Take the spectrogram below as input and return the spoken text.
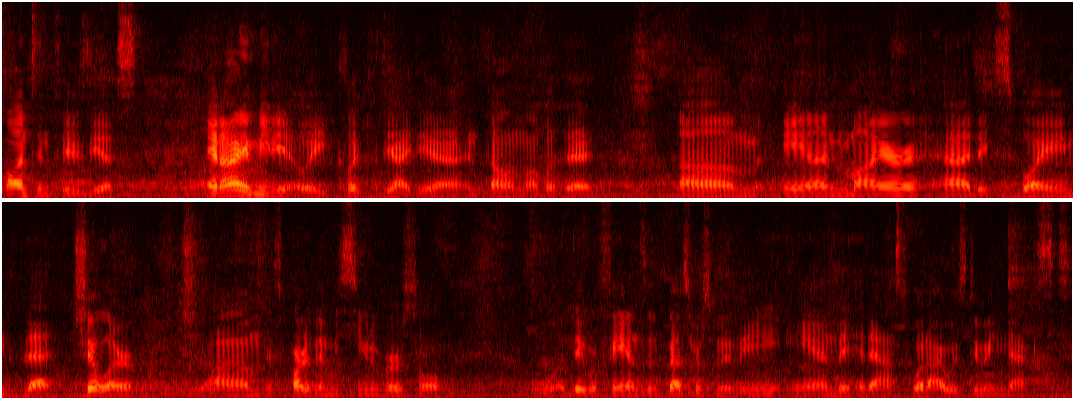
haunt enthusiasts. And I immediately clicked with the idea and fell in love with it. Um, and Meyer had explained that Chiller, which um, is part of NBC Universal, they were fans of Best Worst Movie, and they had asked what I was doing next.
